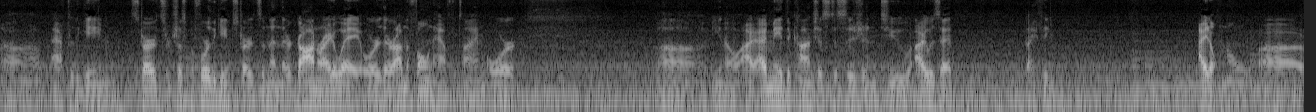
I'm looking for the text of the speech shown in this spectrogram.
uh, after the game starts or just before the game starts, and then they're gone right away, or they're on the phone half the time, or uh, you know, I, I made the conscious decision to. I was at, I think, I don't know. Uh,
